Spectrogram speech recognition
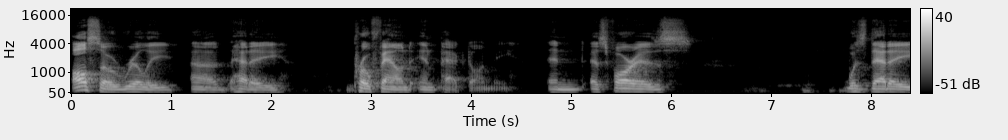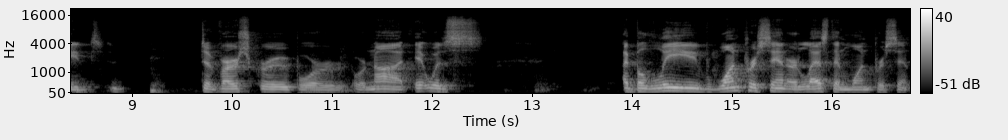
also really uh, had a profound impact on me. And as far as was that a diverse group or or not, it was. I believe one percent or less than one percent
